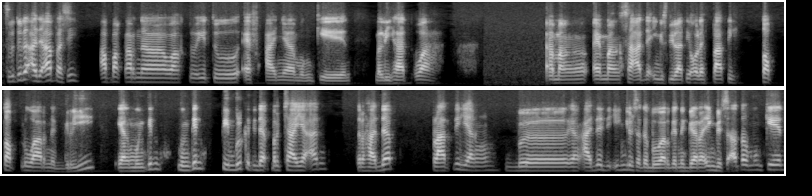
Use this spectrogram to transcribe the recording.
sebetulnya ada apa sih? Apa karena waktu itu FA-nya mungkin melihat wah emang emang saatnya Inggris dilatih oleh pelatih top-top luar negeri yang mungkin mungkin timbul ketidakpercayaan terhadap pelatih yang be, yang ada di Inggris atau berwarga negara Inggris atau mungkin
